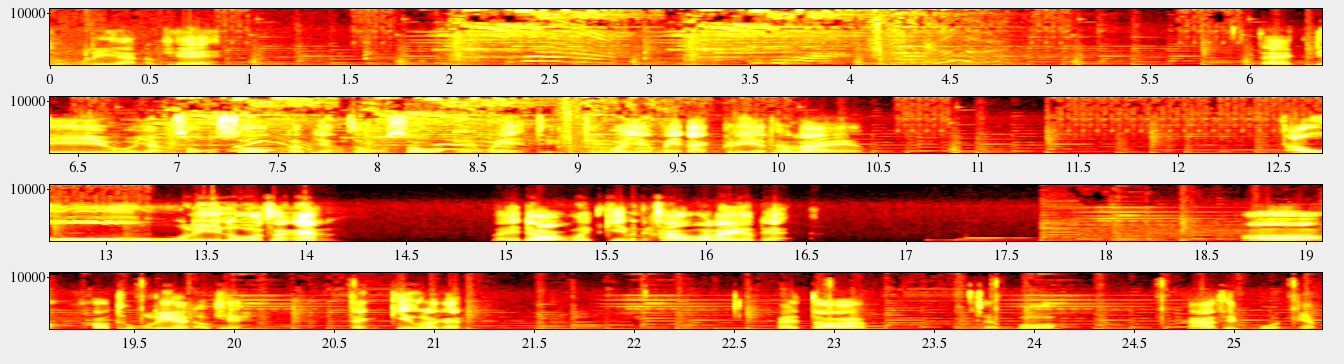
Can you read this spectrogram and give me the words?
ถุงเหรียญโอเค แตกดีอยู่ยังทรงๆครับยังทรงๆยังไม่ถือว่ายังไม่น่าเกลียดเท่าไหร่เอารีโหลดซะงั้นไล่ดอกเมื่อกี้มันเข้าอะไรครับเนี่ยอ๋อเข้าถุงเหรียญโอเค thank you แล้วกัน ไปต่อครับเทอร์โบห้าสิบหมุนครับ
